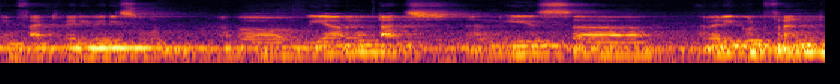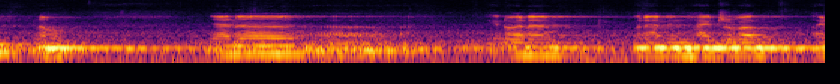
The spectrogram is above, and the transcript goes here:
In fact, very, very soon. We are in touch and he is uh, a very good friend now. ഞാൻ know when I'm in Hyderabad I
